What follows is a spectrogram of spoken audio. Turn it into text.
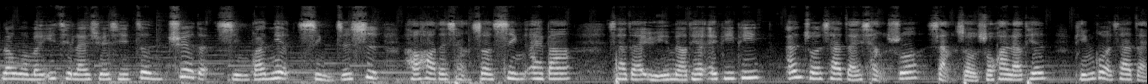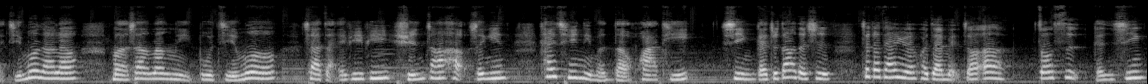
让我们一起来学习正确的性观念、性知识，好好的享受性爱吧。下载语音聊天 APP，安卓下载想说，享受说话聊天；苹果下载寂寞聊聊，马上让你不寂寞哦！下载 APP，寻找好声音，开启你们的话题。信该知道的事，这个单元会在每周二、周四更新，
